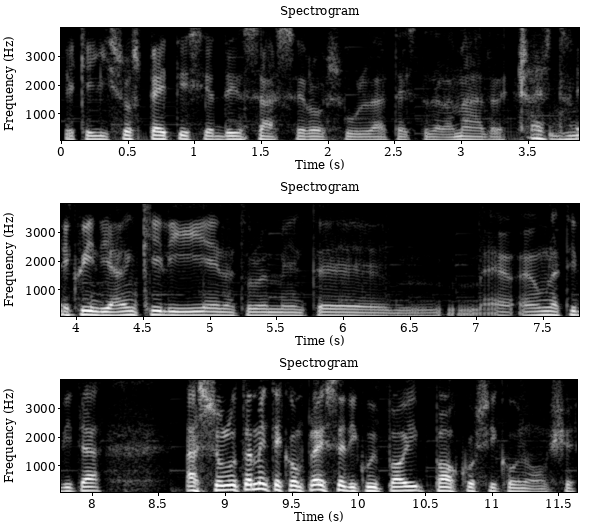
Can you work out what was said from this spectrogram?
e che i sospetti si addensassero sulla testa della madre. Certo. E quindi anche lì è naturalmente mh, è è un'attività assolutamente complessa di cui poi poco si conosce.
